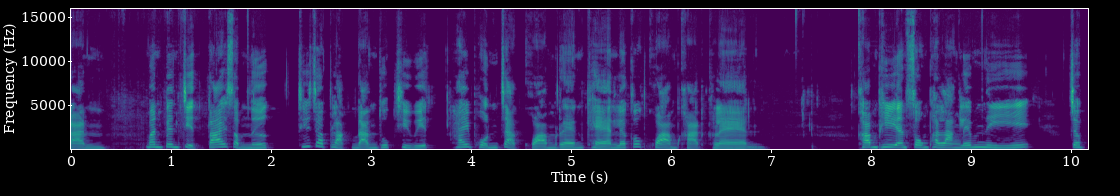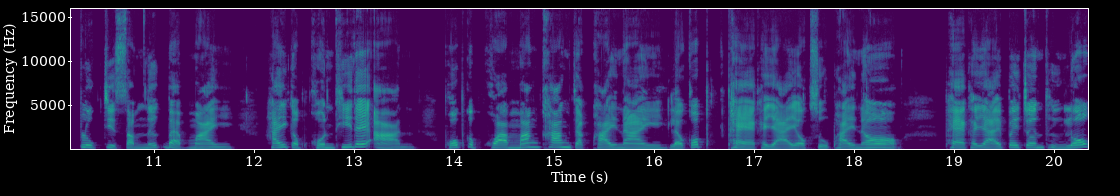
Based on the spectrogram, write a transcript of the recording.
กัน มันเป็นจิตใต้สำนึกที่จะผลักดันทุกชีวิตให้พ้นจากความแร้นแค้นและก็ความขาดแคลนคำพีอันทรงพลังเล่มนี้ จะปลุกจิตสำนึกแบบใหม่ ให้กับคนที่ได้อ่าน พบกับความมั่งคั่งจากภายใน แล้วก็แผ่ขยายออกสู่ภายนอก แผ่ขยายไปจนถึงโลก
